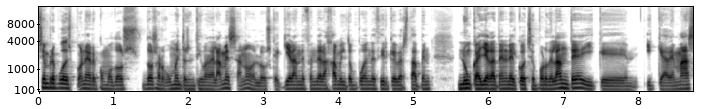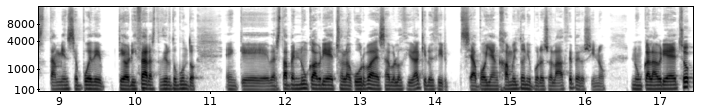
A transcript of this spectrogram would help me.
siempre puedes poner como dos, dos, argumentos encima de la mesa, ¿no? Los que quieran defender a Hamilton pueden decir que Verstappen nunca llega a tener el coche por delante y que, y que además también se puede teorizar hasta cierto punto en que Verstappen nunca habría hecho la curva a esa velocidad, quiero decir, se apoya en Hamilton y por eso la hace, pero si no, nunca la habría hecho.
